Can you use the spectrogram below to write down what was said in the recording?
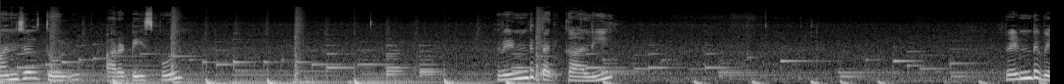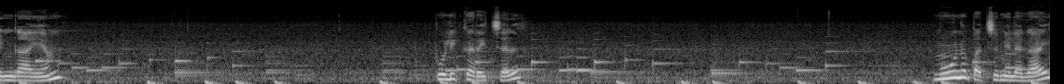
மஞ்சள் தூள் அரை டீஸ்பூன் ரெண்டு தக்காளி ரெண்டு வெங்காயம் புளிக்கரைச்சல் மூணு பச்சை மிளகாய்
